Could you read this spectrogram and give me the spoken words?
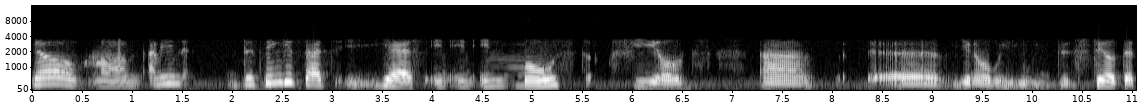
No. Um, I mean, the thing is that, yes, in, in, in most fields, uh, uh, you know, we, we, still the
